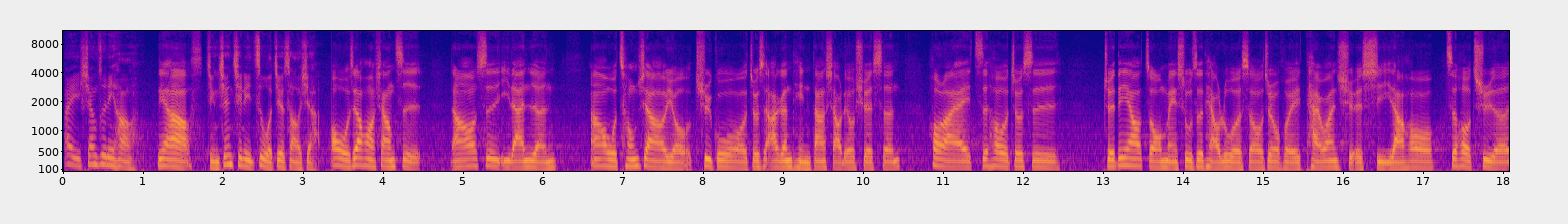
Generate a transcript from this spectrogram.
哎，香子你好，你好，请先请你自我介绍一下。哦，我叫黄香子，然后是宜兰人，然后我从小有去过就是阿根廷当小留学生，后来之后就是决定要走美术这条路的时候，就回台湾学习，然后之后去了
